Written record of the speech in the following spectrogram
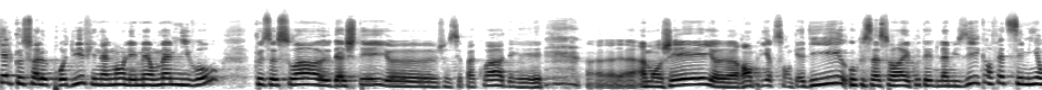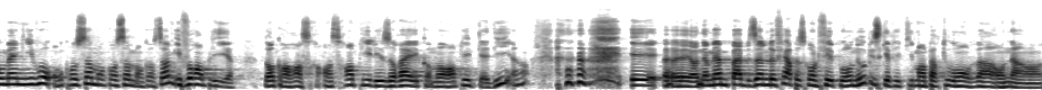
Quel que soit le produit, finalement, on les met au même niveau que ce soit euh, d'acheter, euh, je ne sais pas quoi, euh, à manger, remplir son caddie, ou que ce soit écouter de la musique, en fait, c'est mis au même niveau. On consomme, on consomme, on consomme, il faut remplir. Donc on, se remplit les oreilles comme on remplit le caddie. Hein. Et on n'a même pas besoin de le faire parce qu'on le fait pour nous, puisqu'effectivement partout où on va, on a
